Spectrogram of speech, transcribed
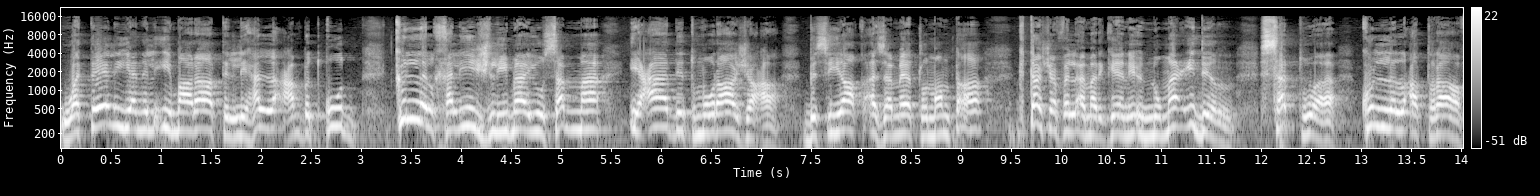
وتاليا الإمارات اللي هلأ عم بتقود كل الخليج لما يسمى إعادة مراجعة بسياق أزمات المنطقة. اكتشف الأمريكاني أنه ما قدر ستوى كل الأطراف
